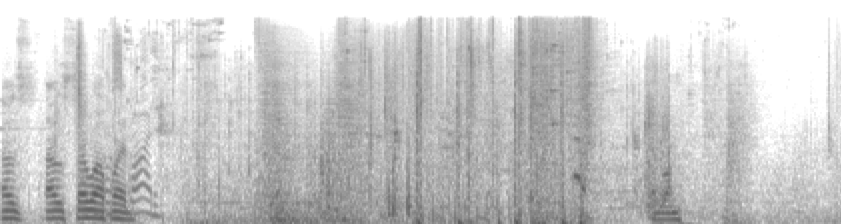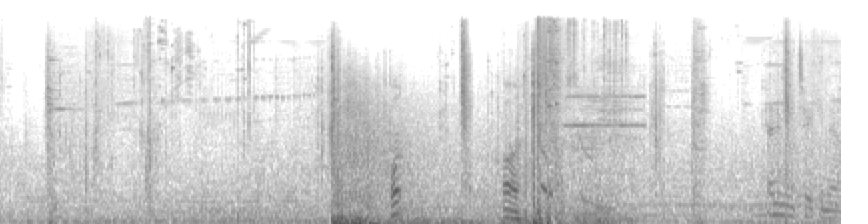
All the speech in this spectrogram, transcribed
That was that was so well played. Good one. What? Hi. Enemy taken out.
